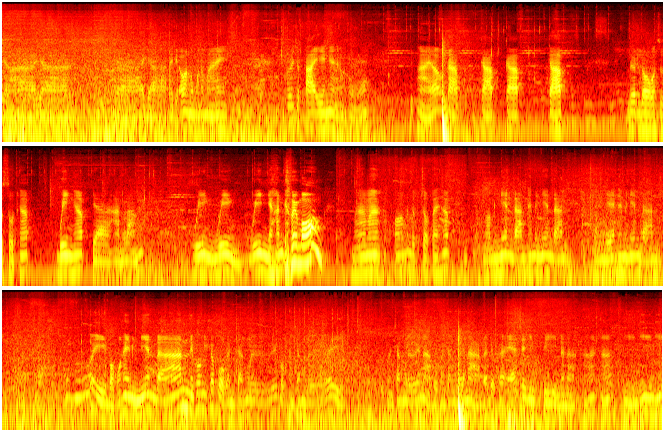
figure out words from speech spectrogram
อย่าอย่าอย่าอย่าไทดิออนลงมาทำไมเฮ้ยจะตายเองไงโอ้โหทิบหายแล้วกลับกลับกลับกลับ เลือดโลกันสุดๆครับ วิ่งครับ อย่าหันหลัง วิ่งวิ่งวิ่งอย่าหันกลับไปมอง มามาพอมันจบจบไปครับรอมินเนี่ยนดันให้มินเนี่ยนดันใจเย็นให้มินเนี่ยนดันโอ้ยบอกว่าให้มินเนี่ยนดันในพวกนี้ก็โบกกันจังเลยโบกกันจังเลยโบกกันจังเลยน่ะโบกกันจังเลยน่ะแล้วเดี๋ยวก็แอสจะยิงฟรีอีกนะนะฮะฮะนี่นี่นี่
